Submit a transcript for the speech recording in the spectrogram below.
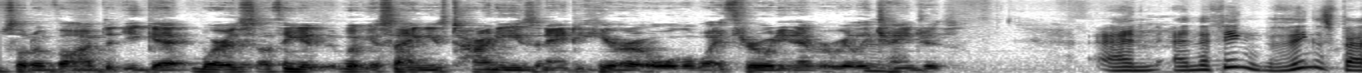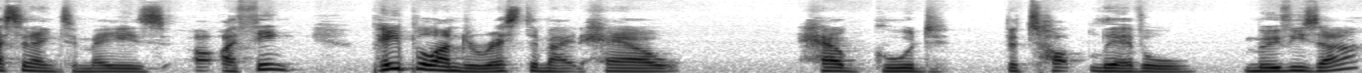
sort of vibe that you get. Whereas I think it, what you're saying is Tony is an anti-hero all the way through, and he never really mm. changes. And and the thing the thing that's fascinating to me is I think people underestimate how how good the top level movies are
